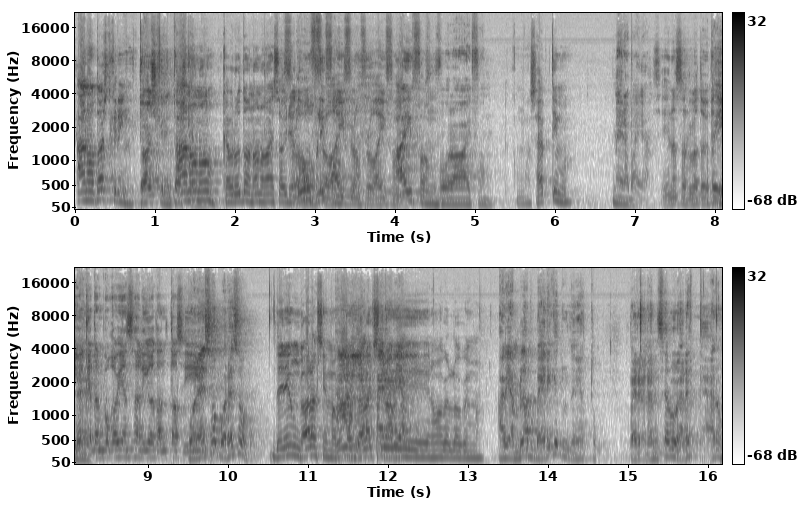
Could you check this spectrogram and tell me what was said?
Ah, no, touchscreen. Touchscreen, Ah, no, touchscreen. no, qué bruto, no, no, eso. Yo tuve Flow, un flip flow, phone. iPhone, flow, iPhone. iPhone. Fue iPhone. Como séptimo. Mira para allá. Sí, nosotros lo tuvimos. Digo, es eh. que tampoco habían salido tanto así. Por eso, por eso. Tenía un Galaxy, me acuerdo. Había, un Galaxy pero había- no me acuerdo qué más. Habían Blackberry que tú tenías tú. Pero eran celulares caros.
